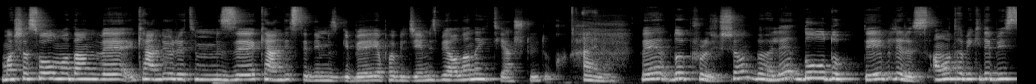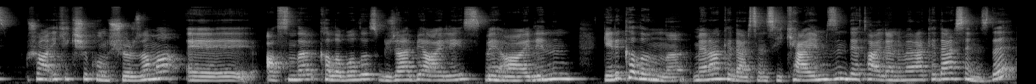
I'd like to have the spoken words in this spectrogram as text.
maşası olmadan ve kendi üretimimizi kendi istediğimiz gibi yapabileceğimiz bir alana ihtiyaç duyduk. Aynen. Ve Dolby Prodüksiyon böyle doğdu diyebiliriz. Ama tabii ki de biz şu an iki kişi konuşuyoruz ama e, aslında kalabalığız, güzel bir aileyiz ve ailenin geri kalanını merak ederseniz, hikayemizin detaylarını merak ederseniz de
